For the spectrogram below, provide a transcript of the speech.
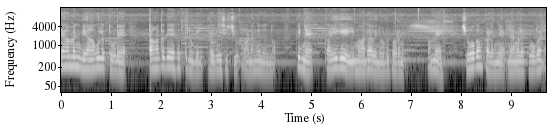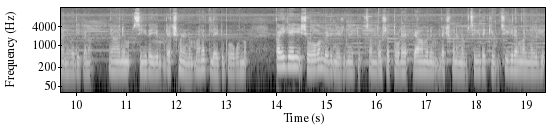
രാമൻ വ്യാകുലത്തോടെ താതദേഹത്തിനുള്ളിൽ പ്രവേശിച്ചു വണങ്ങി നിന്നു. പിന്നെ കൈകേയി മാതാവിനോട് പറഞ്ഞു അമ്മേ ശോകം കളഞ്ഞ് ഞങ്ങളെ പോകാൻ അനുവദിക്കണം. ഞാനും സീതയും ലക്ഷ്മണനും വനത്തിലേക്ക് പോകുന്നു കൈകേയി ശോകം വെടിഞ്ഞെഴുന്നേറ്റു. സന്തോഷത്തോടെ രാമനും ലക്ഷ്മണനും സീതയ്ക്കും ചീരങ്ങൾ നൽകി.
